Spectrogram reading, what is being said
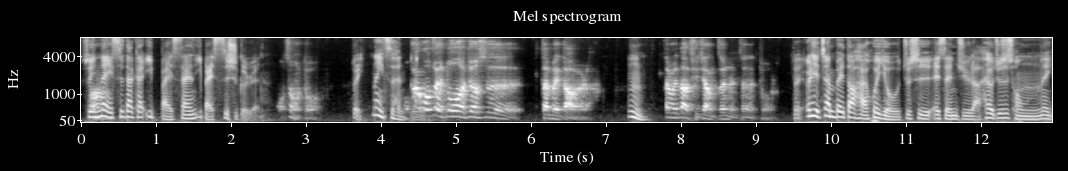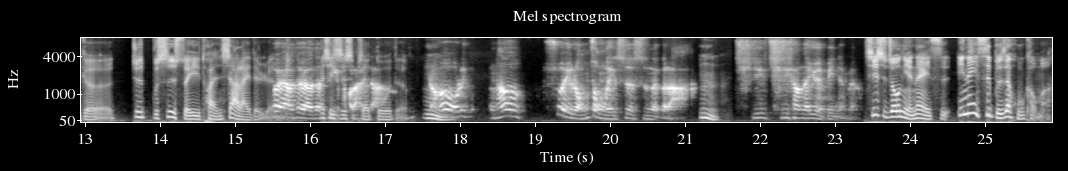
所以那一次大概一百三、一百四十个人。哦，这么多。对，那一次很多。我看过最多的就是战备道了啦。嗯，战备道起降真人真的多了。对，而且战备道还会有就是 SNG 啦，还有就是从那个。就是不是随团下来的人，对啊对啊，那其实是比较多的。然后然后最隆重的一次是那个啦，嗯，七七枪在阅兵有没有？七十周年那一次，因为那一次不是在虎口吗？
